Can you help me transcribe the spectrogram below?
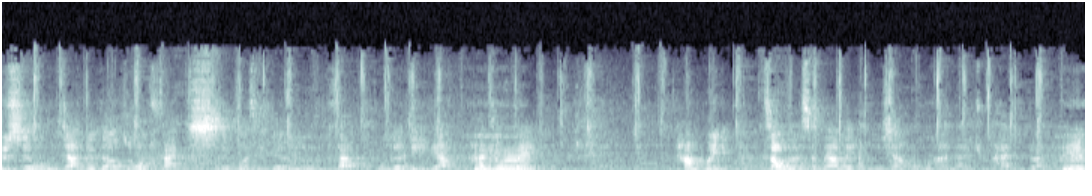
就是我们讲就叫做反噬或者一个反扑的力量，它就会，它会造成什么样的影响，我们很难去判断，因为。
